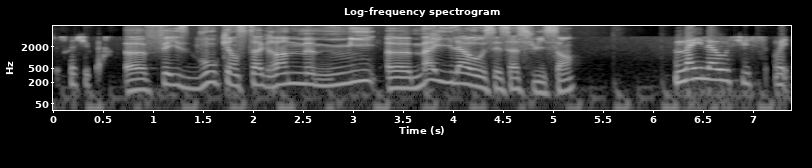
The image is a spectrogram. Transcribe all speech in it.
ce serait super. Euh, Facebook, Instagram, Mi, euh, Mailao, c'est ça, Suisse, hein? Mailao Suisse, oui.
